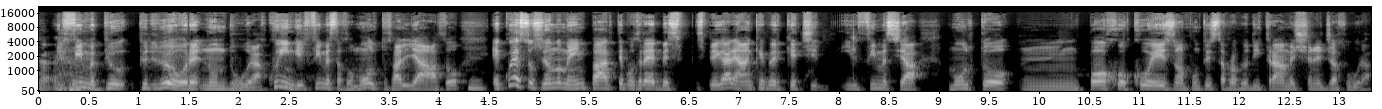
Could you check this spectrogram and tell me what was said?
Eh. Il film più, più di due ore non dura, quindi il film è stato molto tagliato Mm. e questo secondo me in parte potrebbe spiegare anche perché ci- il film sia molto mh, poco coeso dal punto di vista proprio di trama e sceneggiatura.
